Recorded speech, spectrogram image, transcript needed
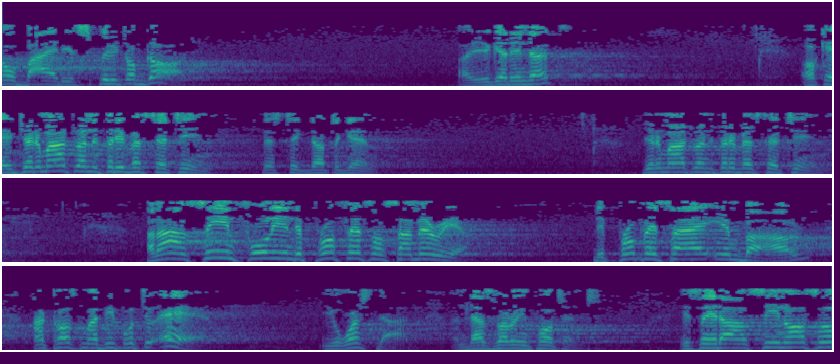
not by the Spirit of God. Are you getting that? Okay, Jeremiah 23 verse 13. Let's take that again. Jeremiah 23, verse 13. And I have seen fully in the prophets of Samaria, they prophesy in Baal and cause my people to err. You watch that, and that's very important. He said, I have seen also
